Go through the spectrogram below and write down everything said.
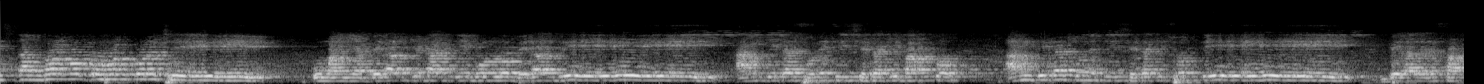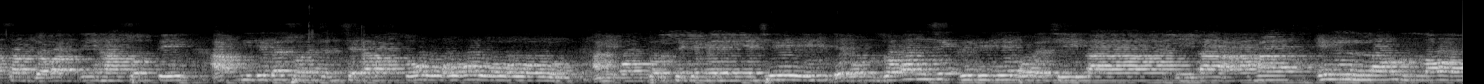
ইসলাম ধর্ম গ্রহণ করেছে। উমাইয়া বলল, বেলাল রে, আমি যেটা শুনেছি সেটা কি বাস্তব? আমি যেটা শুনেছি সেটা কি সত্যি? বেলালের সাফ সাফ জবাব, জি হ্যাঁ সত্যি। আপনি যেটা শুনেছেন সেটা বাস্তব। আমি অন্তর থেকে মেনে নিয়েছি এবং জবানে স্বীকৃতি দিয়ে বলেছি, লা ইলাহা ইল্লাল্লাহু।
